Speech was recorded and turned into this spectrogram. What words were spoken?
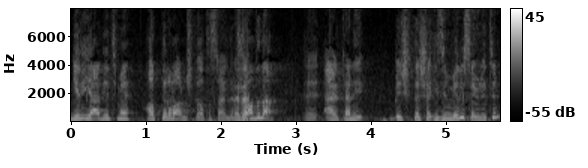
geri iade etme hakları varmış Galatasaraylıların. Şu anda da e, ki hani Beşiktaş'a izin verirse yönetim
